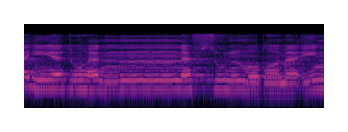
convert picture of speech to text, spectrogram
أيتها النفس المطمئنة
